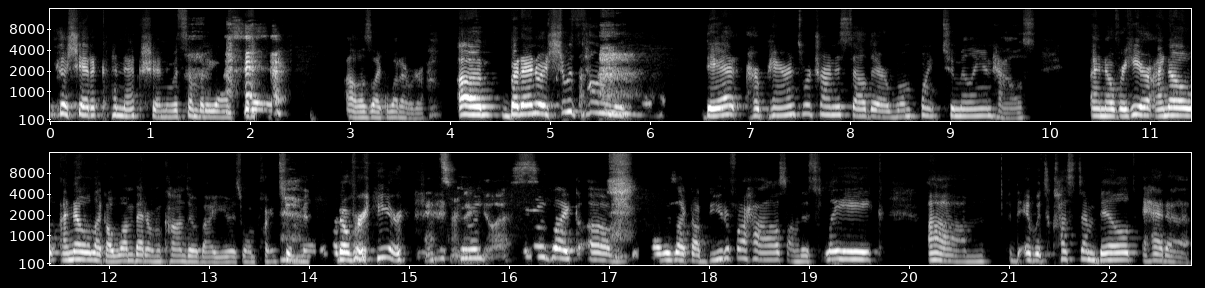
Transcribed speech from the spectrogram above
because she had a connection with somebody else. I was like, whatever. Um, but anyway, she was telling me they had her parents were trying to sell their 1.2 million house. And over here i know i know like a one bedroom condo by you is 1.2 million but over here it's ridiculous it was, it was like um it was like a beautiful house on this lake. Um it was custom built. It had a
